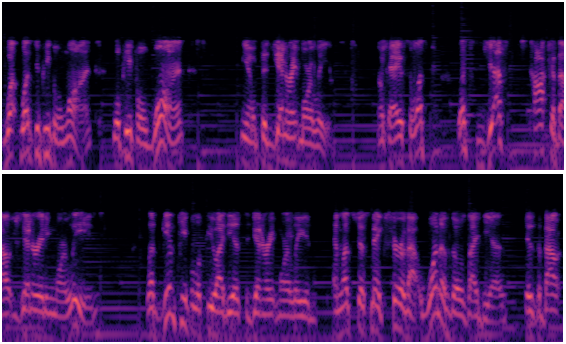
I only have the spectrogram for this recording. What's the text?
what what do people want well people want you know to generate more leads okay so let's let's just talk about generating more leads. Let's give people a few ideas to generate more leads, and let's just make sure that one of those ideas is about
